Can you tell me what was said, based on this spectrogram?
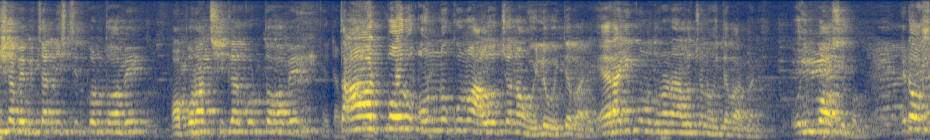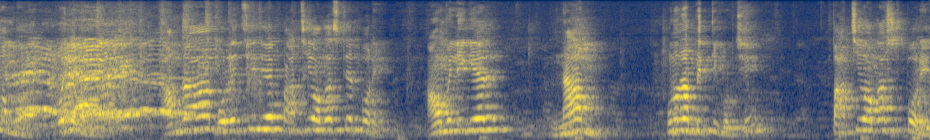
হিসাবে বিচার নিশ্চিত করতে হবে অপরাধ স্বীকার করতে হবে। তারপর অন্য কোনো আলোচনা হইলে হইতে পারে। এর আগে কোনো ধরনের আলোচনা হইতে পারবে না। ইম্পসিবল এটা অসম্ভব। হইতে পারে। আমরা বলেছি যে পাঁচই অগস্টের পরে আওয়ামী লীগের নাম পুনরাবৃত্তি করছি। পাঁচই অগস্ট পরে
